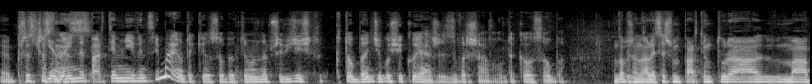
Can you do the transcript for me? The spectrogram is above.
nie, przedwczesna no jest... inne partie mniej więcej mają takie osoby, które można przewidzieć, kto- będzie, bo się kojarzy z Warszawą, taka osoba. No dobrze, no ale jesteśmy partią, która ma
